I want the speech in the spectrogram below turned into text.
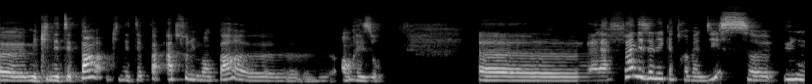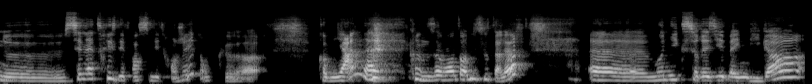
euh, mais qui n'était pas, qui pas absolument pas euh, en réseau. Euh, à la fin des années 90, une sénatrice des Français de donc comme Yann, que nous avons entendu tout à l'heure, Monique Cerisier-Benguiga,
